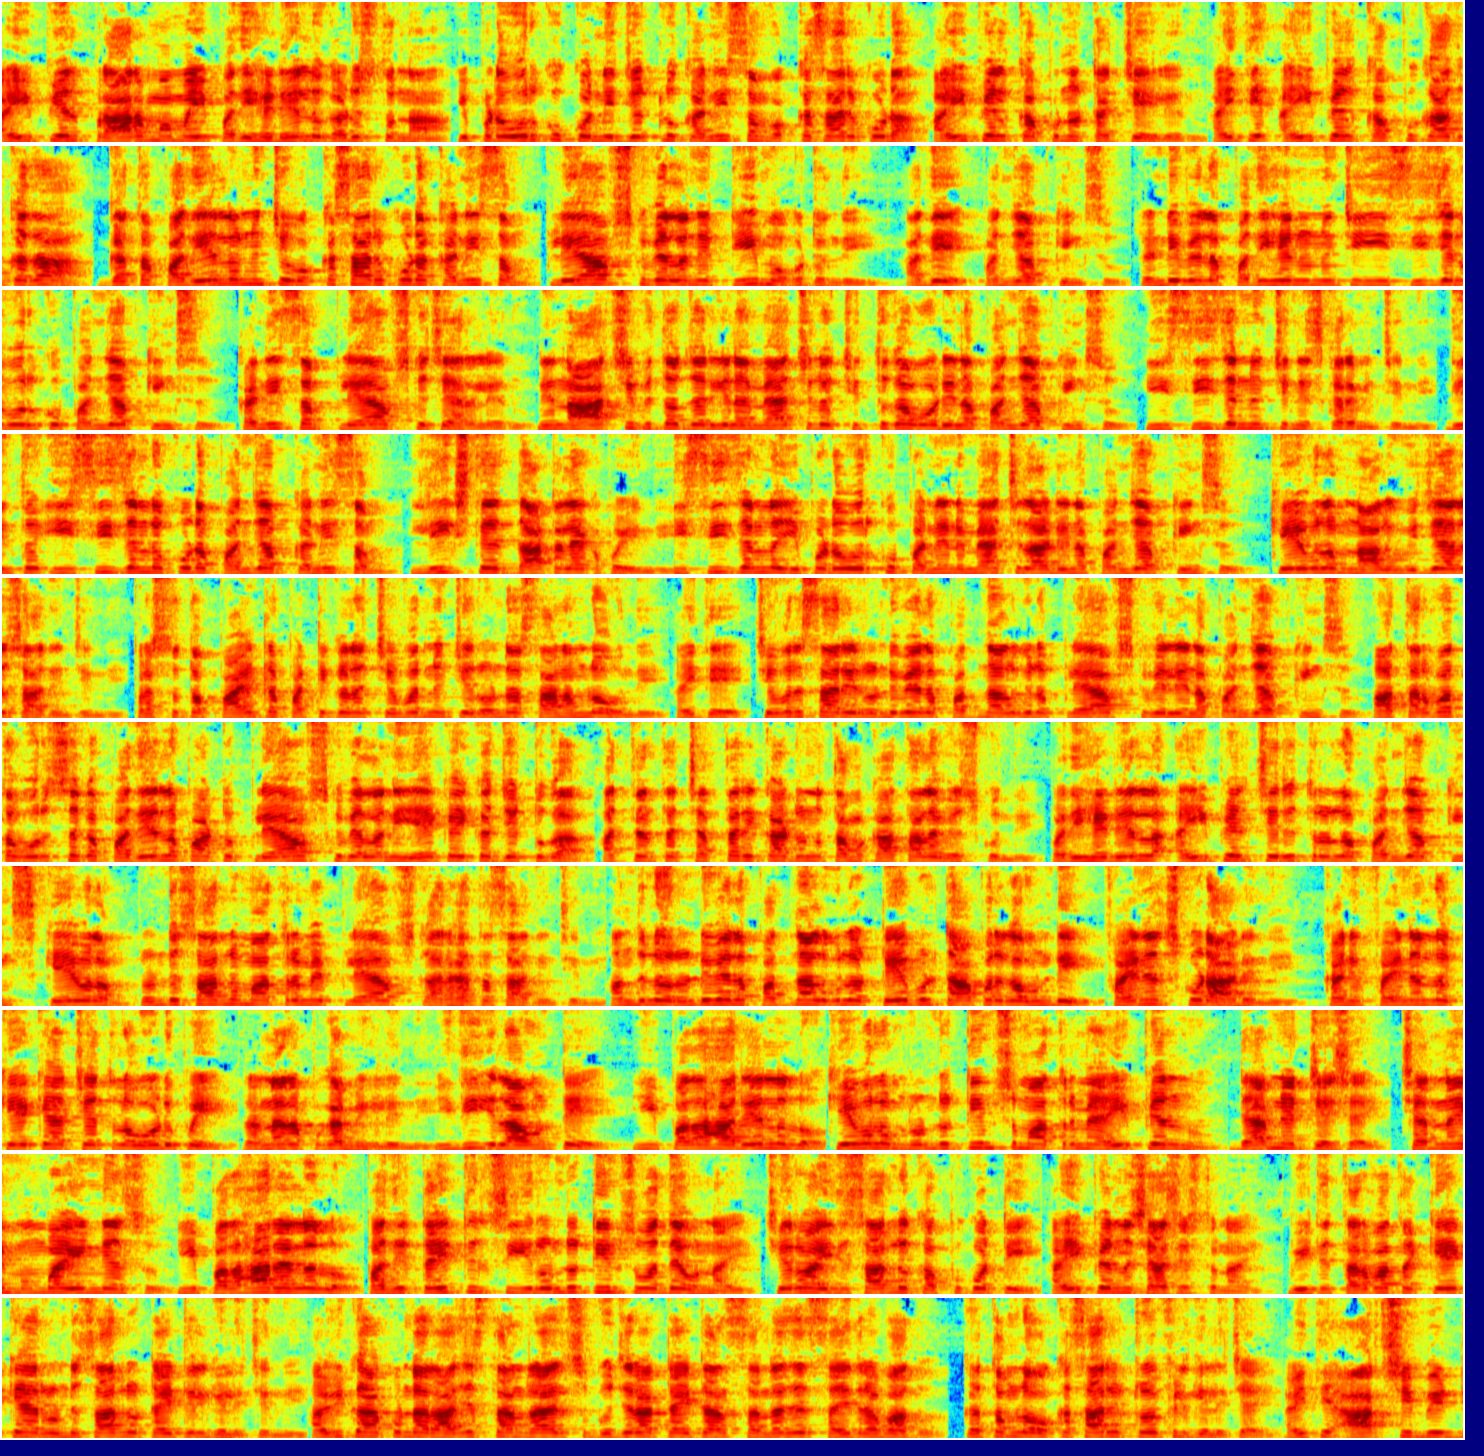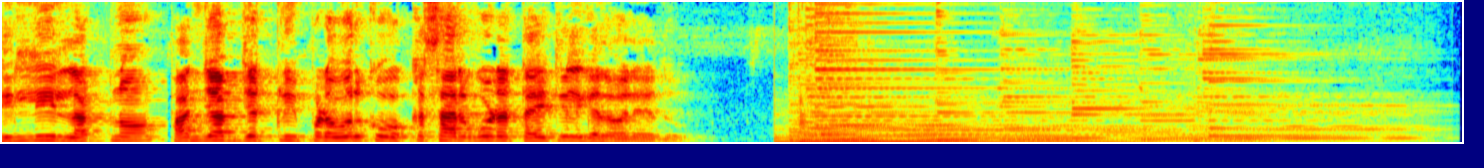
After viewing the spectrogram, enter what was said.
IPL ప్రారంభమై పదిహేడేళ్ళు గడుస్తున్నా ఇప్పటి వరకు కొన్ని జట్లు కనీసం ఒక్కసారి కూడా ఐపీఎల్ కప్పును టచ్ చేయలేదు. అయితే ఐపీఎల్ కప్పు కాదు కదా? గత పదేళ్ళ నుంచి ఒక్కసారి కూడా కనీసం ప్లే ఆఫ్స్కు వెళ్ళని టీం ఒకటి ఉంది అదే పంజాబ్ కింగ్స్. రెండు వేల పదిహేను నుంచి ఈ సీజన్ వరకు పంజాబ్ కింగ్స్ కనీసం ప్లే ఆఫ్స్కు చేరలేదు. నిన్న ఆర్సీబీతో జరిగిన మ్యాచ్లో చిత్తుగా ఓడిన పంజాబ్ కింగ్స్ ఈ సీజన్ నుంచి నిష్క్రమించింది. దీంతో ఈ సీజన్లో కూడా పంజాబ్ కనీసం లీగ్ స్టేజ్ దాటలేకపోయింది. ఈ సీజన్లో ఇప్పటి వరకు పన్నెండు మ్యాచ్లు ఆడిన పంజాబ్ కింగ్స్ కేవలం నాలుగు విజయాలు సాధించింది. ప్రస్తుత పాయింట్ల పట్టికలో చివరి నుంచి రెండో స్థానంలో ఉంది. అయితే చివరిసారి రెండు వేల పద్నాలుగులో ప్లే ఆఫ్స్కు వెళ్ళిన పంజాబ్ కింగ్స్ ఆ తర్వాత వరుసగా పదేళ్ళ పాటు ప్లే ఆఫ్స్కు వెళ్ళని ఏకైక జట్టుగా అత్యంత చెత్త రికార్డును తమ ఖాతాలో వేసుకుంది. పదిహేడేళ్ళ ఐపీఎల్ చరిత్రలో పంజాబ్ కింగ్స్ కేవలం రెండు సార్లు మాత్రమే ప్లే ఆఫ్స్కు అర్హత సాధించింది. అందులో రెండు వేల పద్నాలుగులో టేబుల్ టాపర్గా ఉండి ఫైనల్స్ కూడా ఆడింది. కానీ ఫైనల్లో కేకేఆర్ చేతిలో ఓడిపోయి రన్నర్ అప్గా మిగిలింది. ఇది ఇలా ఉంటే ఈ పదహారేళ్ళలో కేవలం రెండు టీమ్స్ మాత్రమే ఐపీఎల్ను డామినేట్ చేశాయి. చెన్నై ముంబై ఇండియన్స్ ఈ పదహారు పదహారేళ్ళలో పది టైటిల్స్ ఈ రెండు టీమ్స్ వద్దే ఉన్నాయి. చెరో ఐదు సార్లు కప్పు కొట్టి ఐపీఎల్ను శాసిస్తున్నాయి. వీటి తర్వాత కేకేఆర్ రెండు సార్లు టైటిల్ గెలిచింది. అవి కాకుండా Rajasthan royals Gujarat titans sun risers Hyderabad గతంలో ఒకసారి ట్రోఫీలు గెలిచాయి. అయితే ఆర్సీబీ ఢిల్లీ లక్నో పంజాబ్ జట్లు ఇప్పటి వరకు ఒక్కసారి కూడా టైటిల్ గెలవలేదు.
